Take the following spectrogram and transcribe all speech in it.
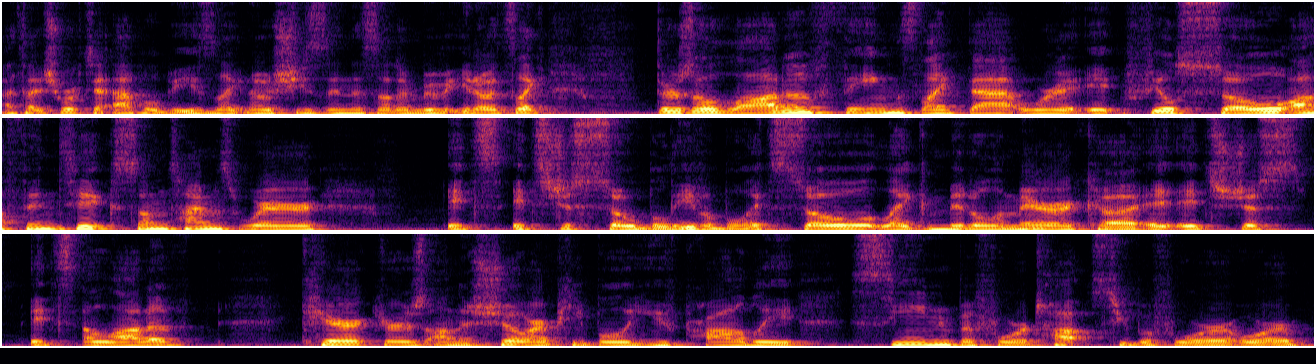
I thought she worked at Applebee's. Like no, she's in this other movie. You know, it's like there's a lot of things like that where it feels so authentic sometimes where it's it's just so believable it's so like middle america it, it's just it's a lot of characters on the show are people you've probably seen before, talked to before, or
